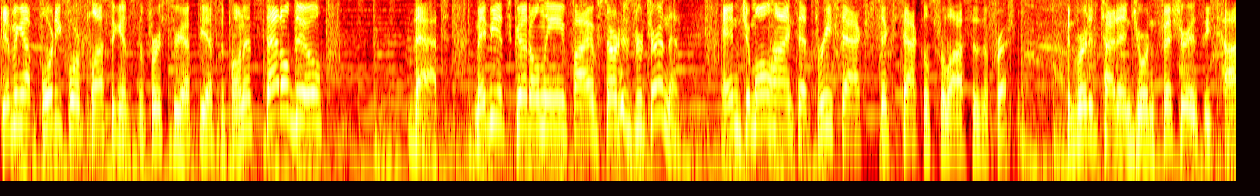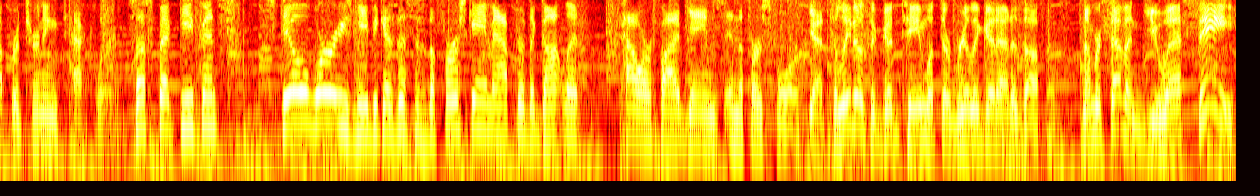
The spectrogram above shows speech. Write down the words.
Giving up 44 plus against the first three FBS opponents, that'll do that. Maybe it's good only five starters return then. And Jamal Hines had three sacks, six tackles for loss as a freshman. Converted tight end Jordan Fisher is the top returning tackler. Suspect defense still worries me because this is the first game after the gauntlet Power Five games in the first four. Yeah, Toledo's a good team. What they're really good at is offense. Number seven, USC.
